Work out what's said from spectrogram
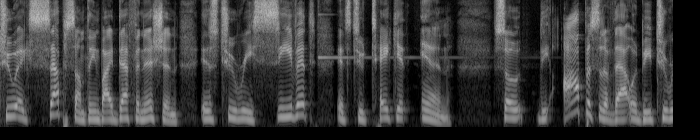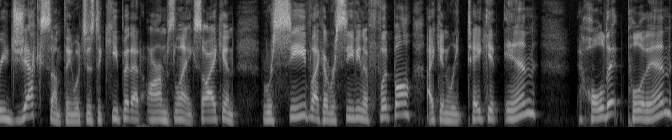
To accept something by definition is to receive it, it's to take it in. So the opposite of that would be to reject something, which is to keep it at arm's length. So I can receive like a receiving a football, I can re- take it in, hold it, pull it in,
